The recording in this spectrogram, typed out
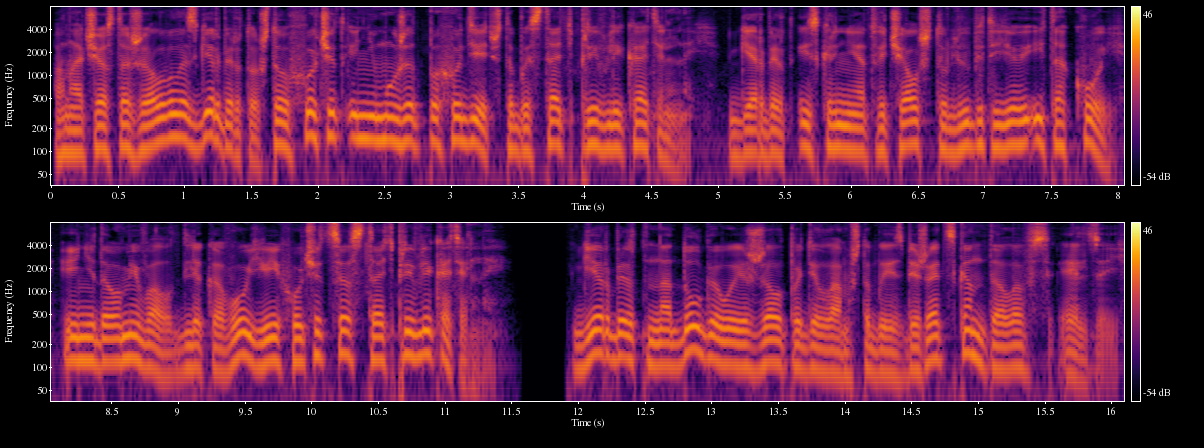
Она часто жаловалась Герберту, что хочет и не может похудеть, чтобы стать привлекательной. Герберт искренне отвечал, что любит ее и такой, и недоумевал, для кого ей хочется стать привлекательной. Герберт надолго уезжал по делам, чтобы избежать скандалов с Эльзой.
